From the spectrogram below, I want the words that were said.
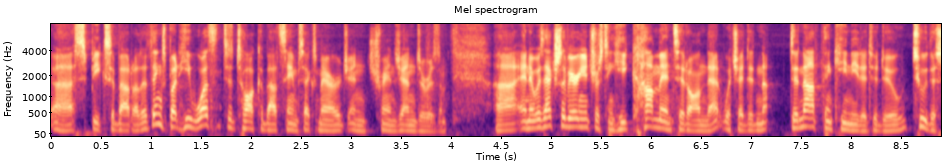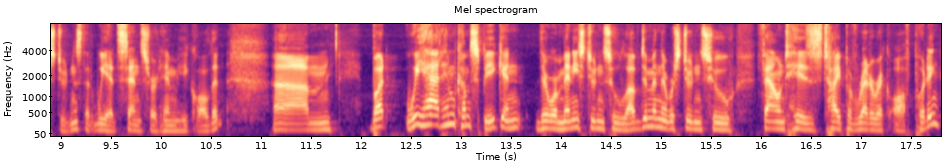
uh, speaks about other things. But he wasn't to talk about same sex marriage and transgenderism. Uh, and it was actually very interesting. He commented on that, which I did not, did not think he needed to do to the students, that we had censored him, he called it. Um, but we had him come speak, and there were many students who loved him, and there were students who found his type of rhetoric off putting.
